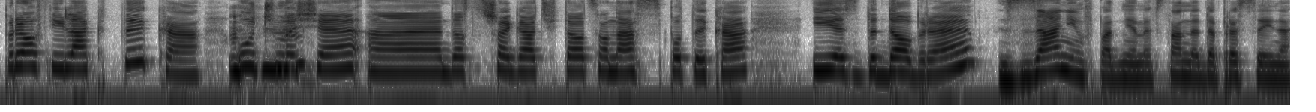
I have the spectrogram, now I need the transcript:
profilaktyka. Mhm. Uczmy się e, dostrzegać to, co nas spotyka i jest dobre, zanim wpadniemy w stany depresyjne.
